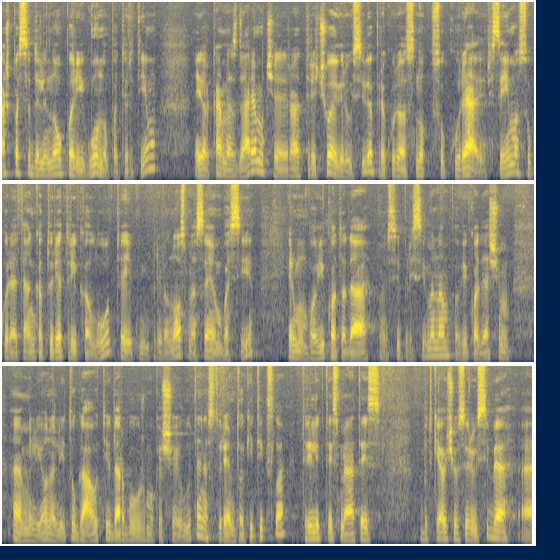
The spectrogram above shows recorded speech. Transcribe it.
aš pasidalinau pareigūnų patirtim. Ir ką mes darėm, čia yra trečioji vyriausybė, prie kurios, nu, su kuria ir Seimas, su kuria tenka turėti reikalų, tai prie vienos mes ėjom basi, ir mums pavyko tada, visi prisimenam, pavyko 10 e, milijonų litų gauti darbo užmokesčio eilutę, nes turėjom tokį tikslą. 13 metais Butkevičiaus vyriausybė, e,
